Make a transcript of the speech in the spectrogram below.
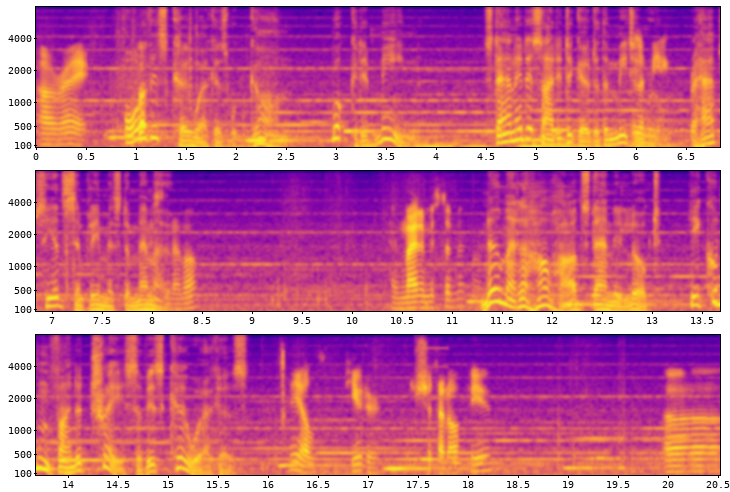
All right. All of his co-workers were gone. What could it mean? Stanley decided to go to the meeting room. Perhaps he had simply missed a memo. Missed a memo. I might have missed a memo. No matter how hard Stanley looked, he couldn't find a trace of his co-workers. Hey, old computer. Shut that off for you? Uh.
